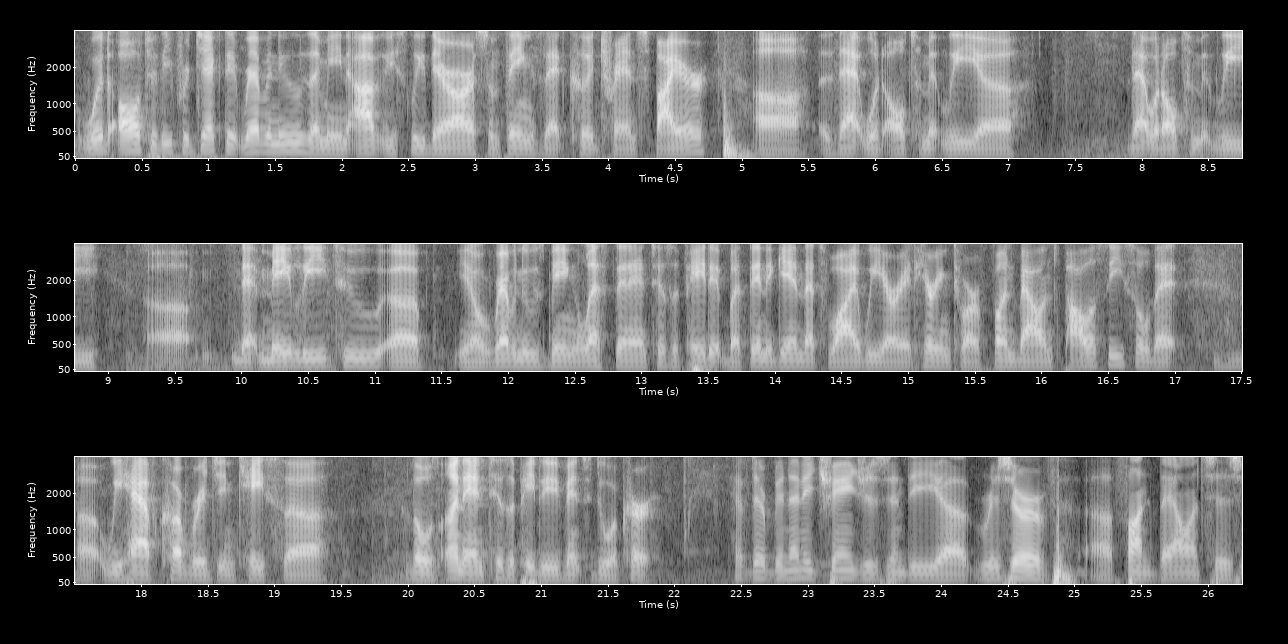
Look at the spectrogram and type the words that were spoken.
would alter the projected revenues. I mean, obviously, there are some things that could transpire uh, that would ultimately uh, that would ultimately uh, that may lead to uh, you know revenues being less than anticipated. But then again, that's why we are adhering to our fund balance policy so that uh, we have coverage in case uh, those unanticipated events do occur. Have there been any changes in the uh, reserve uh, fund balances?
